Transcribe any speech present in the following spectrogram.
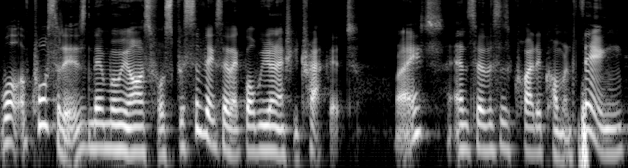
well, of course it is. And then when we asked for specifics, they're like, well, we don't actually track it right? And so this is quite a common thing,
